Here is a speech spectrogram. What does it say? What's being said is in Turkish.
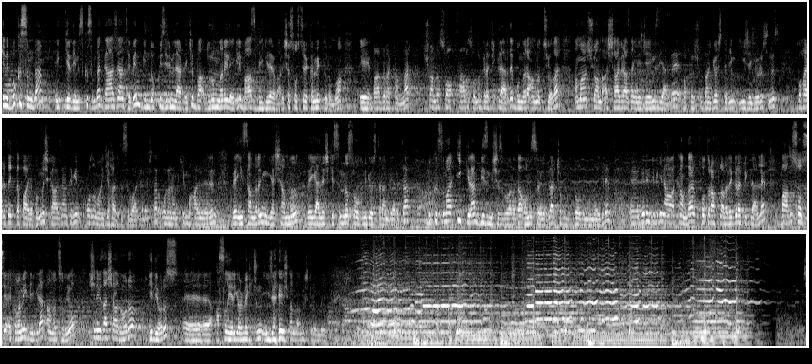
Şimdi bu kısımda, ilk girdiğimiz kısımda Gaziantep'in 1920'lerdeki ba- durumlarıyla ilgili bazı bilgileri var. İşte sosyoekonomik durumu, e, bazı rakamlar. Şu anda sol, sağlı sollu grafiklerde bunları anlatıyorlar. Ama şu anda aşağı birazdan ineceğimiz yerde, bakın şuradan göstereyim, iyice görürsünüz. Bu harita ilk defa yapılmış. Gaziantep'in o zamanki haritası bu arkadaşlar. O dönemki mahallelerin ve insanların yaşamı ve yerleşkesinin nasıl olduğunu gösteren bir harita. Bu kısma ilk giren bizmişiz bu arada. Onu söylediler. Çok mutlu oldum bununla ilgili. Ee, dediğim gibi yine arkamda fotoğraflarla ve grafiklerle bazı sosyoekonomik bilgiler anlatılıyor. Şimdi biz aşağı doğru gidiyoruz. Ee, asıl yeri görmek için iyice heyecanlanmış durumdayım.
